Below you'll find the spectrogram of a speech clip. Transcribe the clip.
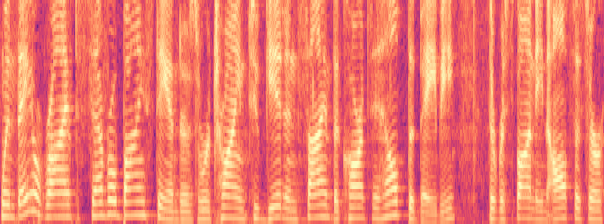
When they arrived, several bystanders were trying to get inside the car to help the baby. The responding officer,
